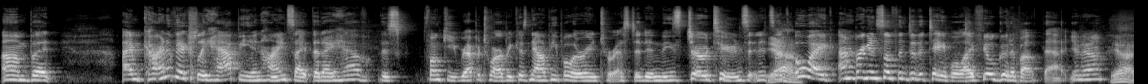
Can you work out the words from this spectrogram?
Um, but I'm kind of actually happy in hindsight that I have this funky repertoire because now people are interested in these Joe tunes and it's Yeah. like, oh, I, I'm bringing something to the table. I feel good about that, you know? Yeah.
